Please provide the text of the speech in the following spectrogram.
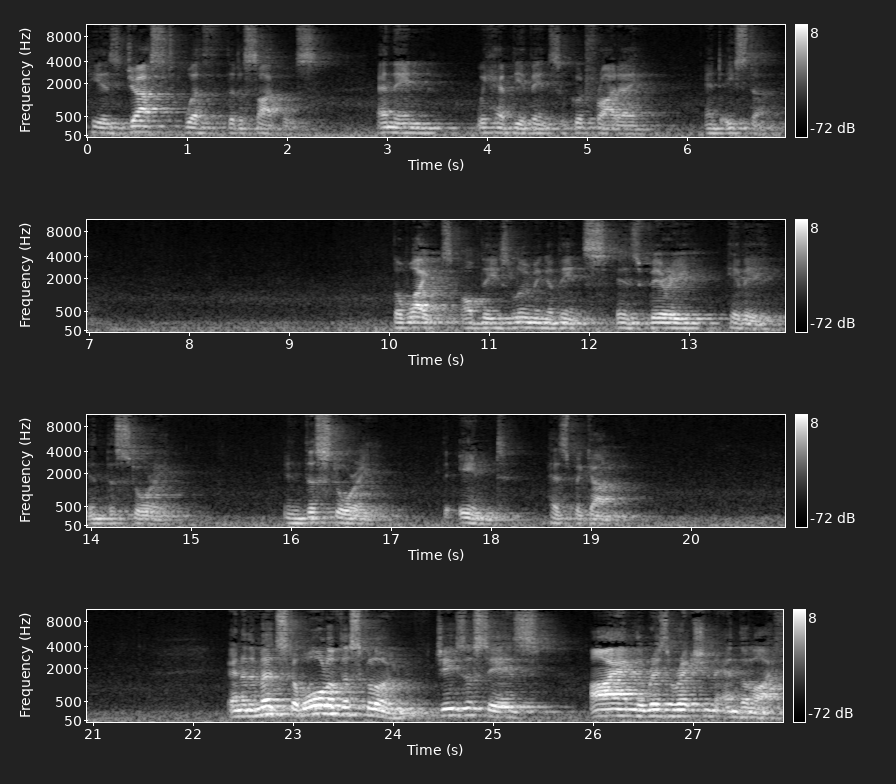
He is just with the disciples. And then we have the events of Good Friday and Easter. The weight of these looming events is very heavy in this story. In this story, the end has begun. And in the midst of all of this gloom, Jesus says, I am the resurrection and the life.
